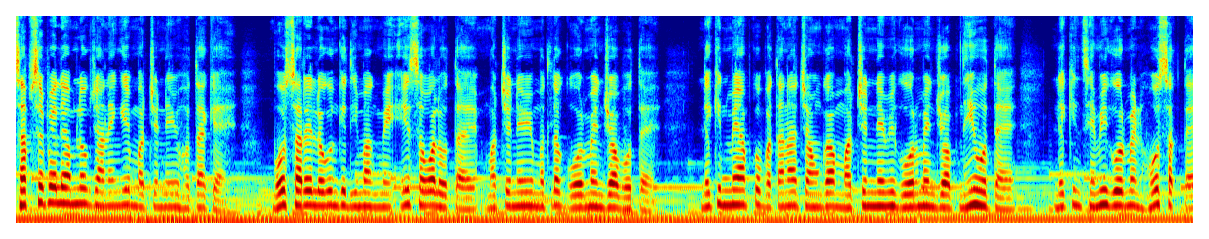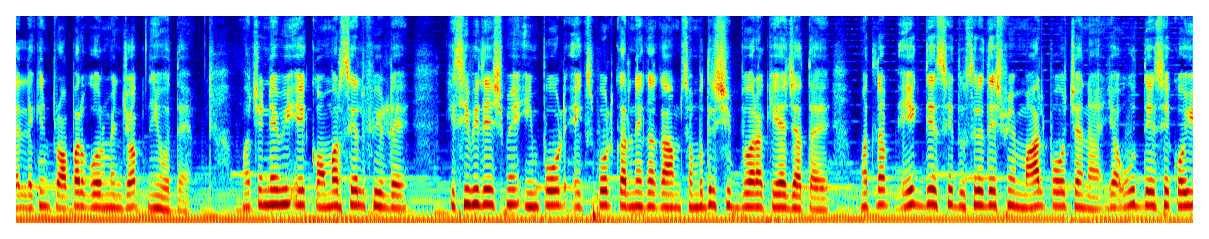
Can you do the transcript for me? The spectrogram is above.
सबसे पहले हम लोग जानेंगे मर्चेंट नेवी होता क्या है। बहुत सारे लोगों के दिमाग में ये सवाल होता है मर्चेंट नेवी मतलब गवर्नमेंट जॉब होता है। लेकिन मैं आपको बताना चाहूँगा मर्चेंट नेवी गवर्नमेंट जॉब नहीं होता है, लेकिन सेमी गवर्नमेंट हो सकता है, लेकिन प्रॉपर गवर्नमेंट जॉब नहीं होता है। मर्चेंट नेवी एक कॉमर्शियल फ़ील्ड है किसी भी देश में इंपोर्ट एक्सपोर्ट करने का काम समुद्री शिप द्वारा किया जाता है। मतलब एक देश से दूसरे देश में माल पहुंचाना या उस देश से कोई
